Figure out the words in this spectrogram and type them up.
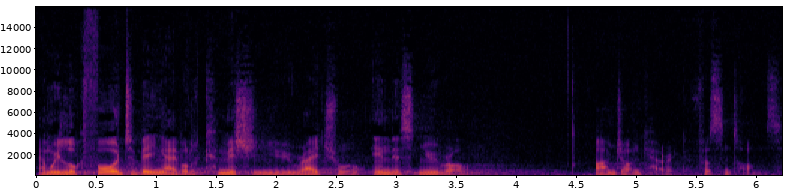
And we look forward to being able to commission you, Rachel, in this new role. I'm John Carrick for St Thomas.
